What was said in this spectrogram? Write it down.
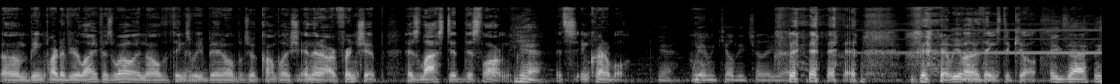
um, being part of your life as well and all the things we've been able to accomplish and that our friendship has lasted this long. Yeah. It's incredible. Yeah, we haven't killed each other yet. we have other things to kill. exactly.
